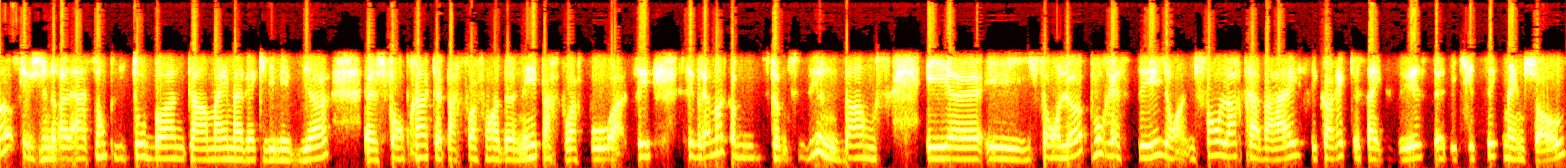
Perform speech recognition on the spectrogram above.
pense que j'ai une relation plutôt bonne quand même avec les médias. Euh, je comprends que parfois faut en donner, parfois faut. Tu c'est vraiment comme comme tu dis une danse. Et, et ils sont là pour rester. Ils, ont, ils font leur travail. C'est correct que ça existe. Des critiques, même chose.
